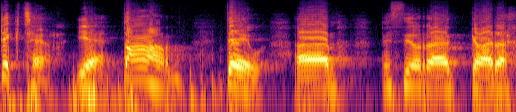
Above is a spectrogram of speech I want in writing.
dicter, ie, yeah, barn, dew. Um, beth yw'r uh, gair uh,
